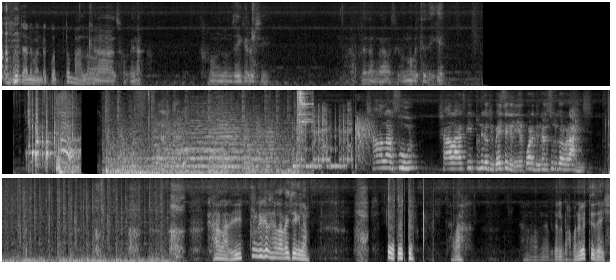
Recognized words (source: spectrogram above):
আমার জানে মানটা কত ভালো। কাজ হবে না। সুরঞ্জন জায়গা রয়েছে। যাব গা, আজকে অন্য বেতে দেখে। শালার সুর শালা আজকে একটু নিকে তুই বেঁচে গেলি এর পরের দিন খালি চুরি করবার আহিস শালা রে একটু নিকে শালা বেঁচে গেলাম শালা শালা মানে তাহলে ভাবানো বেতে যাইস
